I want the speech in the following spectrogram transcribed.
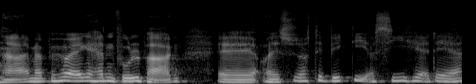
Nej, man behøver ikke have den fulde pakke. Øh, og jeg synes også, det vigtige at sige her, det er,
